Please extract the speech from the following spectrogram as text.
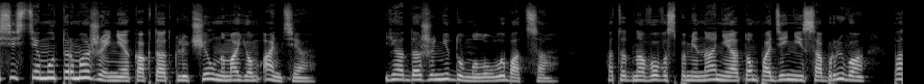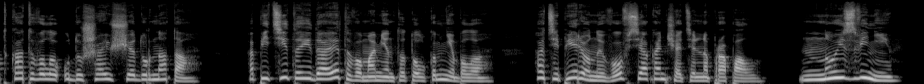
систему торможения как-то отключил на моем анте. Я даже не думала улыбаться. От одного воспоминания о том падении с обрыва подкатывала удушающая дурнота. Аппетита и до этого момента толком не было. А теперь он и вовсе окончательно пропал. «Ну, извини»,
